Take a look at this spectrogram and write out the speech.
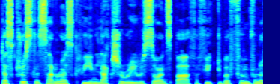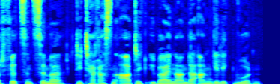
Das Crystal Sunrise Queen Luxury Resort Spa verfügt über 514 Zimmer, die terrassenartig übereinander angelegt wurden.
